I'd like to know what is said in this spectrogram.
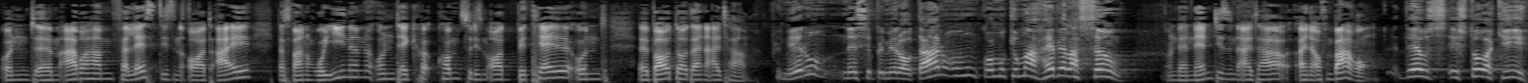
Und ähm, Abraham verlässt diesen Ort Ai, das waren Ruinen, und er ko- kommt zu diesem Ort Bethel und äh, baut dort einen Altar. Primeiro, nesse primeiro altar, um, como que uma revelação. Und er nennt diesen Altar eine Offenbarung. Deus, estou aqui.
